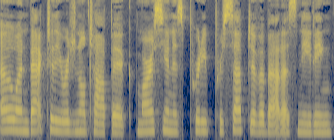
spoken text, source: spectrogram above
Oh, and back to the original topic. Marcian is pretty perceptive about us needing,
